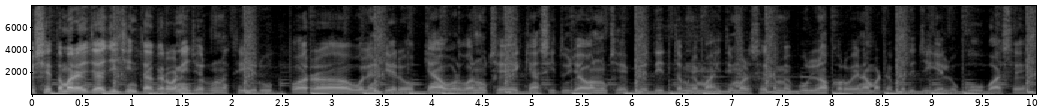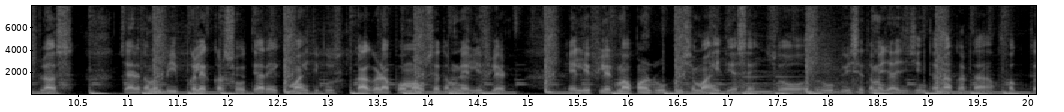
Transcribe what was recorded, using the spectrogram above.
વિશે તમારે જાજી ચિંતા કરવાની જરૂર નથી. રૂટ પર વોલેન્ટિયરો ક્યાં વળવાનું છે, ક્યાં સીધું જવાનું છે બધી જ તમને માહિતી મળશે. તમે ભૂલ ન કરો, એના માટે બધી જગ્યાએ લોકો ઊભા છે. પ્લસ, જ્યારે તમે બીપ કલેક્ટ કરશો, ત્યારે એક માહિતી કાગળ આપવામાં આવશે તમને લિફલેટ. એ લિફલેટમાં પણ રૂટ વિશે માહિતી હશે. સો, રૂટ વિશે તમે જાજી ચિંતા ન કરતા. ફક્ત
